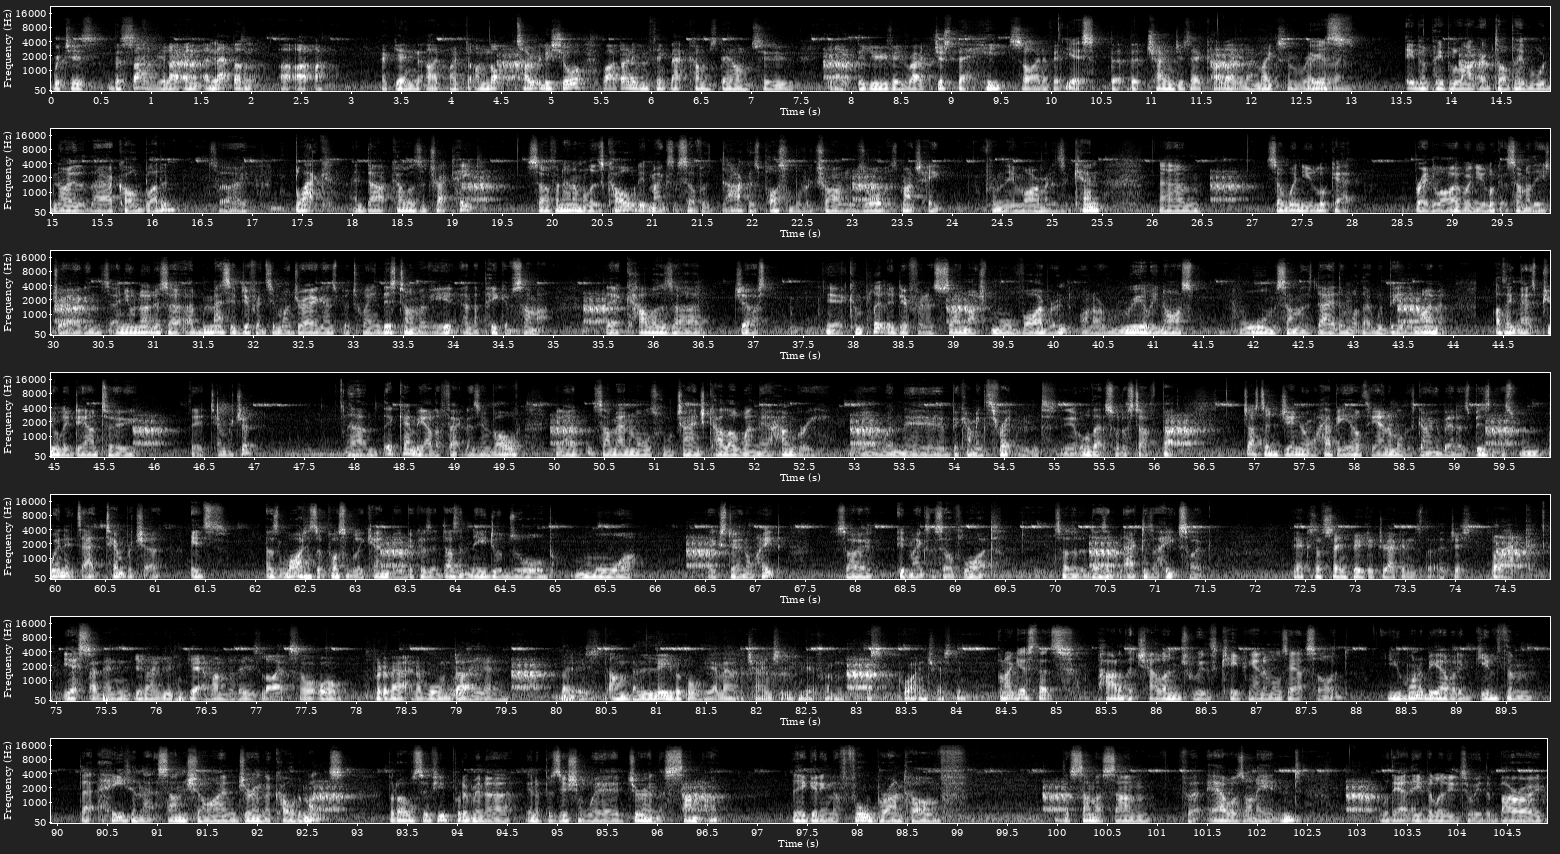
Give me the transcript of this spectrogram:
which is the same, you know. And, and that doesn't. I, I, again, I, I, am not totally sure, but I don't even think that comes down to you know the UV rate, just the heat side of it. Yes. That that changes their colour. You know, makes them I redder. guess even people who aren't reptile people would know that they are cold blooded. So, black and dark colours attract heat. So, if an animal is cold, it makes itself as dark as possible to try and absorb as much heat from the environment as it can. Um, so, when you look at bred live, when you look at some of these dragons, and you'll notice a, a massive difference in my dragons between this time of year and the peak of summer. Their colours are just, yeah, completely different and so much more vibrant on a really nice warm summer's day than what they would be at the moment. I think that's purely down to their temperature. Um, there can be other factors involved. You know, some animals will change colour when they're hungry, uh, when they're becoming threatened, you know, all that sort of stuff. But just a general happy, healthy animal that's going about its business, when it's at temperature, it's as light as it possibly can be because it doesn't need to absorb more external heat. So it makes itself light so that it doesn't act as a heat soak. Yeah, because I've seen bearded dragons that are just black. Yes. And then, you know, you can get them under these lights or, or put them out in a warm day, and it's unbelievable the amount of change that you can get from them. It's quite interesting. And I guess that's part of the challenge with keeping animals outside. You want to be able to give them that heat and that sunshine during the colder months. But obviously, if you put them in a in a position where during the summer they're getting the full brunt of the summer sun for hours on end, without the ability to either burrow,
